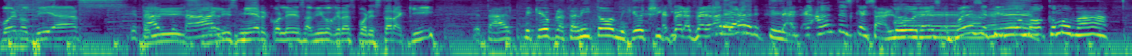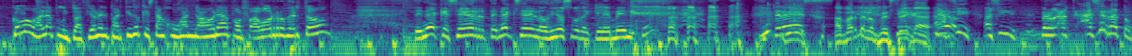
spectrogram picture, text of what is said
buenos días. ¿Qué tal? Feliz, ¿Qué tal? feliz miércoles, amigo. Gracias por estar aquí. ¿Qué tal? Mi querido Platanito, mi querido Chiqui. Espera, espera. Antes, antes que saludes, ¿puedes decir cómo, cómo va? ¿Cómo va la puntuación, el partido que están jugando ahora, por favor, Roberto? Tenía que ser, tenía que ser el odioso de Clemente. Tres. Aparte lo festeja. Así, así. Pero a- hace rato,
